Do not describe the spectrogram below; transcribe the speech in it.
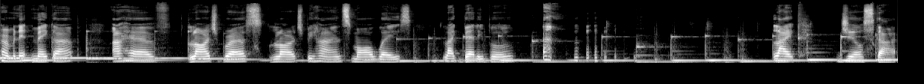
permanent makeup. I have large breasts, large behind, small waist, like Betty Boo. like Jill Scott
